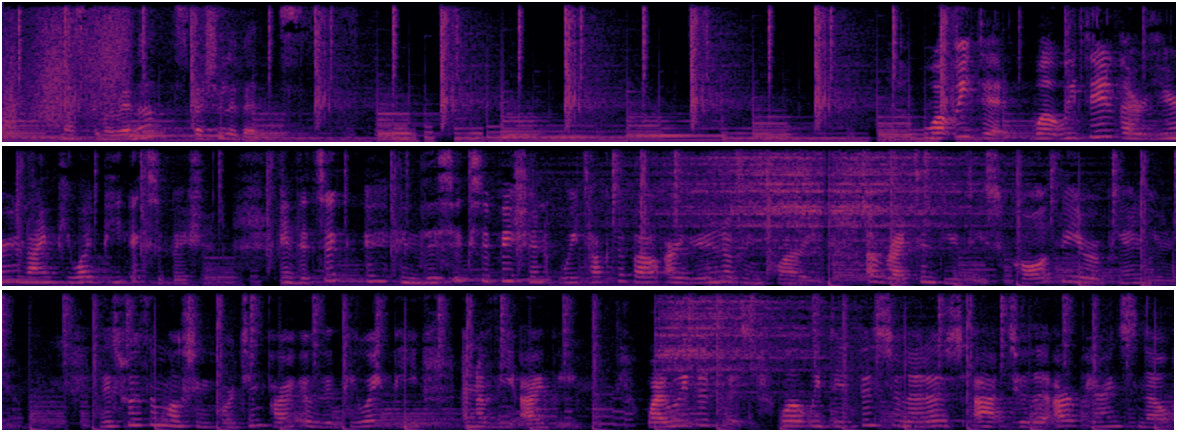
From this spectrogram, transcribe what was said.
Mas Camarena Special Events. What we did? Well, we did our Year 9 PYP exhibition. In this, in this exhibition, we talked about our Unit of Inquiry of Rights and Duties, called the European Union. This was the most important part of the PYP and of the IB. Why we did this? Well, we did this to let us uh, to let our parents know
